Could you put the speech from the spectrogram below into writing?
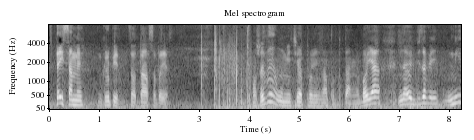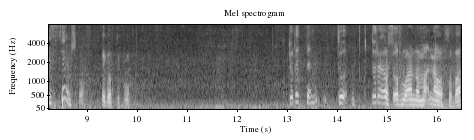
w tej samej grupie, co ta osoba jest? Może wy umiecie odpowiedzieć na to pytanie, bo ja, no widzowie, mi jest ciężko tego typu. Który ten, tu, która osoba, normalna osoba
